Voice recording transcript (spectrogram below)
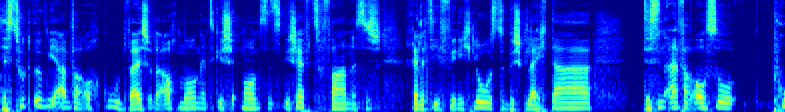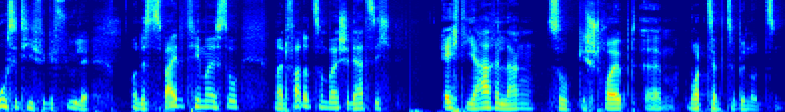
das tut irgendwie einfach auch gut, weißt du, oder auch morgen ins morgens ins Geschäft zu fahren, es ist relativ wenig los, du bist gleich da. Das sind einfach auch so positive Gefühle. Und das zweite Thema ist so, mein Vater zum Beispiel, der hat sich echt jahrelang so gesträubt, ähm, WhatsApp zu benutzen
